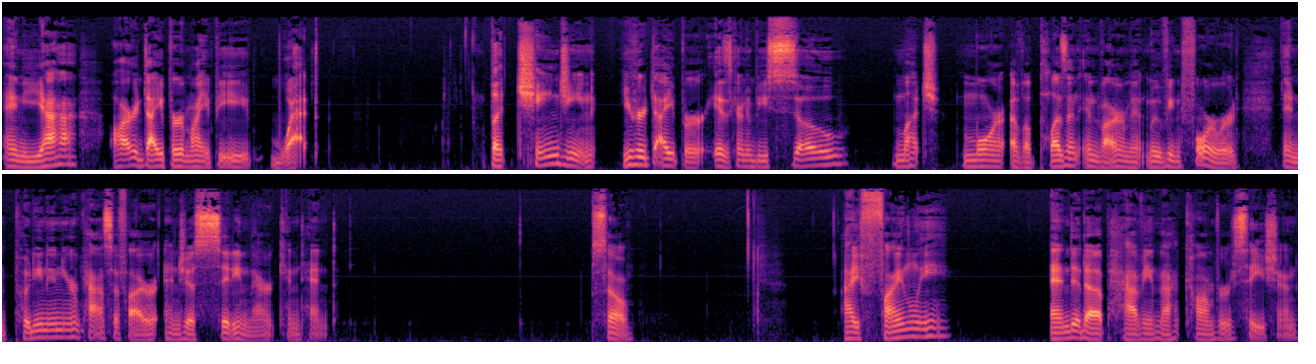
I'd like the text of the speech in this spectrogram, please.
And yeah, our diaper might be wet. But changing your diaper is going to be so much more of a pleasant environment moving forward than putting in your pacifier and just sitting there content. So, I finally ended up having that conversation,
